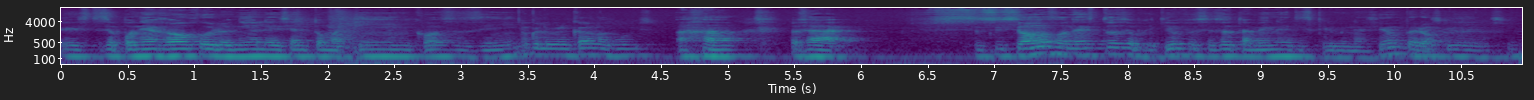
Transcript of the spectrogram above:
este, se ponía rojo y los niños le decían tomatín, cosas así. Aunque le brincaban los boobies. Ajá. O sea, si somos honestos y objetivos, pues eso también es discriminación, pero, Discriminación.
